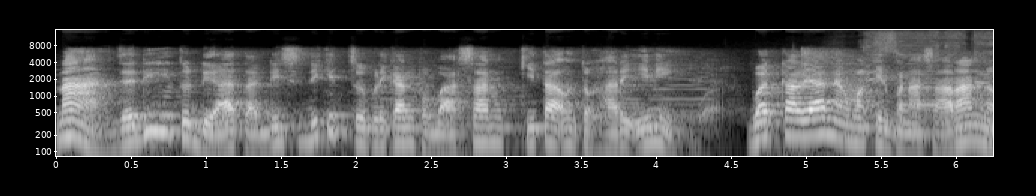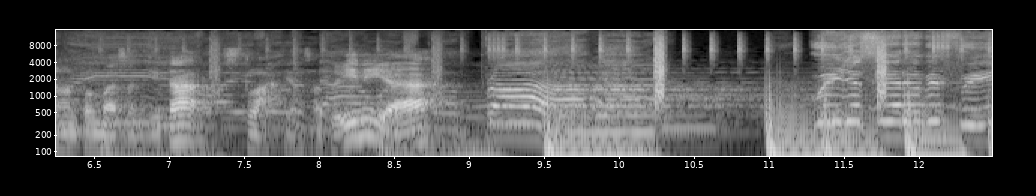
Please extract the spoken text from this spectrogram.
Nah, jadi itu dia tadi sedikit cuplikan pembahasan kita untuk hari ini. Buat kalian yang makin penasaran dengan pembahasan kita setelah yang satu ini ya. Problem. We just here to be free.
